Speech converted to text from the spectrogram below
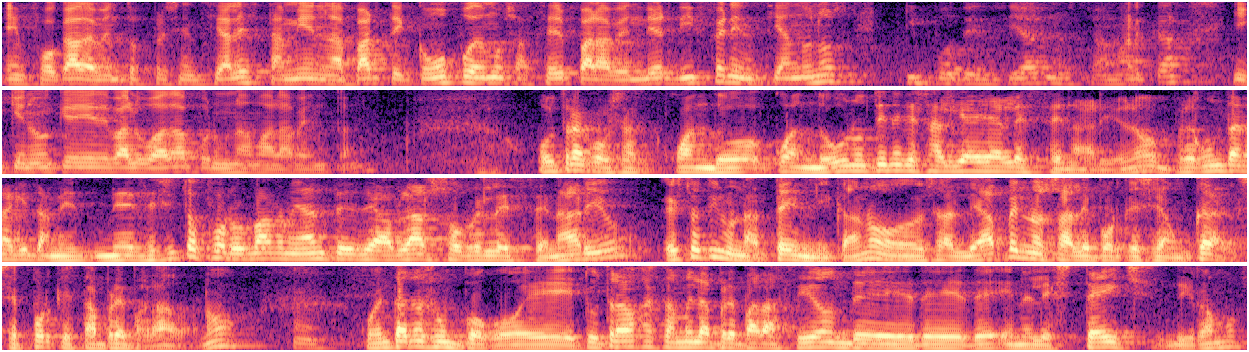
enfocado a eventos presenciales, también en la parte cómo podemos hacer para vender diferenciándonos y potenciar nuestra marca y que no quede devaluada por una mala venta. Otra cosa, cuando, cuando uno tiene que salir ahí al escenario, ¿no? Preguntan aquí también, ¿necesito formarme antes de hablar sobre el escenario? Esto tiene una técnica, ¿no? O sea, el de Apple no sale porque sea un crack, es porque está preparado, ¿no? Ah. Cuéntanos un poco, eh, ¿tú trabajas también la preparación de, en el stage, digamos?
